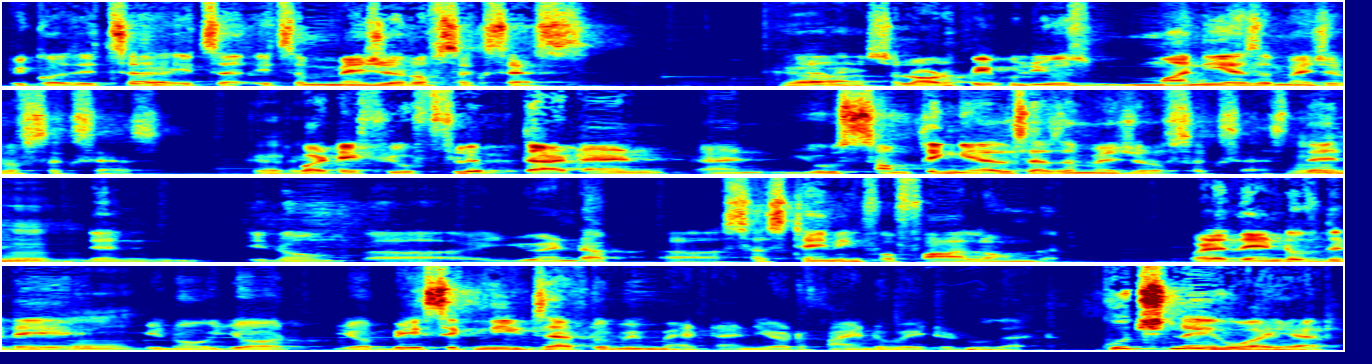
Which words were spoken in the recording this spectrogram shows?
because it's a it's a it's a measure of success. Uh, so a lot of people use money as a measure of success. Correct. But if you flip that and and use something else as a measure of success, then then you know uh, you end up uh, sustaining for far longer. But at the end of the day, you know your your basic needs have to be met, and you have to find a way to do that. कुछ नहीं हुआ यार.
